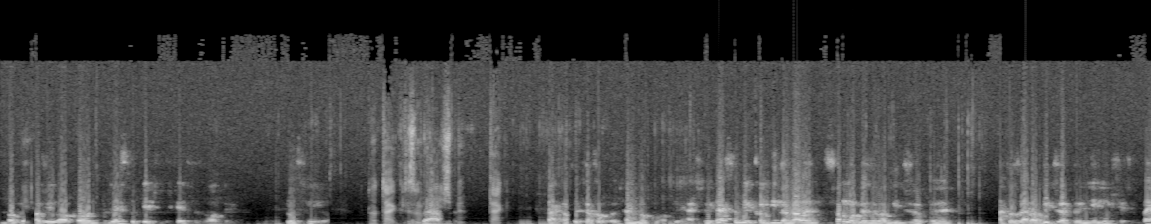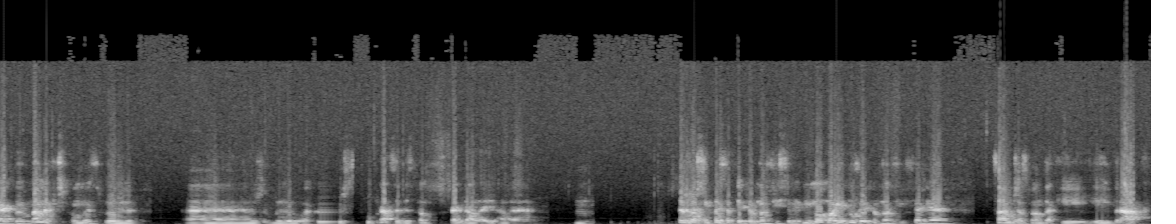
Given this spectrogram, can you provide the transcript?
bo wychodzi około 25 tysięcy złotych plus minus. No tak, rozmawialiśmy. Tak. Tak, wokół, ten wokół objechać. I tak sobie kombinowałem, co mogę zrobić, żeby na to zarobić, żeby nie musieć, bo jakby mam jakieś pomysły, e, żeby jakąś współpracę wystąpić i tak dalej, ale też właśnie kwestia tej pewności siebie. Mimo mojej dużej pewności siebie, cały czas mam taki jej brak,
